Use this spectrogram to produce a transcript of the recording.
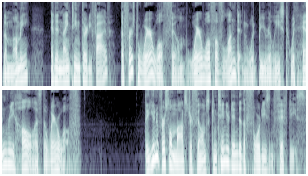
The Mummy, and in 1935, the first werewolf film, Werewolf of London, would be released with Henry Hull as the werewolf. The Universal monster films continued into the 40s and 50s.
